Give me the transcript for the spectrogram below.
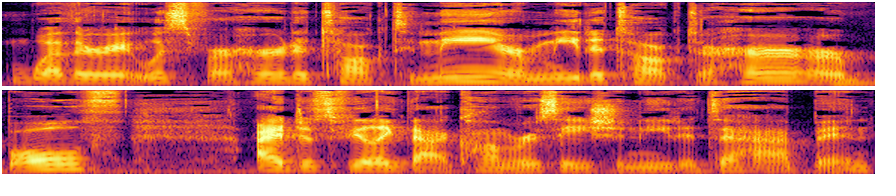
whether it was for her to talk to me or me to talk to her or both i just feel like that conversation needed to happen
